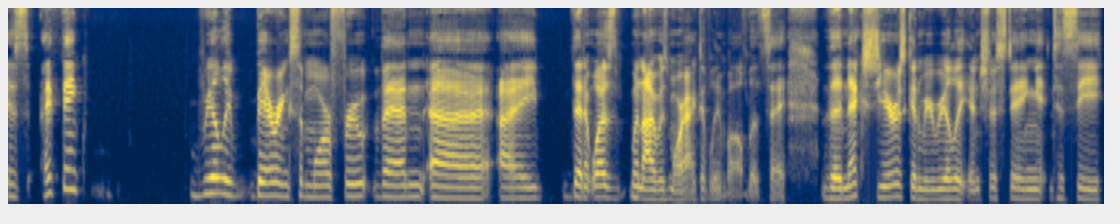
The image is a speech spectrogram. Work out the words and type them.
is I think really bearing some more fruit than uh, I than it was when I was more actively involved. Let's say the next year is going to be really interesting to see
